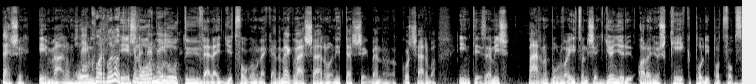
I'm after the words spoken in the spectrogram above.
Tessék, én várom. Meghorgolod, és horgoló tűvel együtt fogom neked megvásárolni. Tessék, benne van a kosárba. Intézem is. Pár nap múlva itt van, és egy gyönyörű, aranyos, kék polipot fogsz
